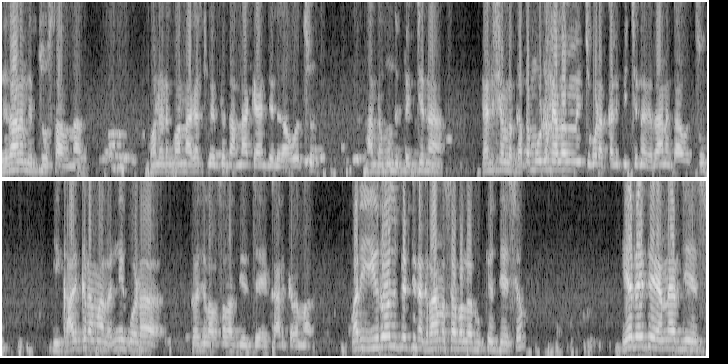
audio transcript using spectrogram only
విధానం మీరు చూస్తా ఉన్నారు. మొన్నటికి మొన్న ఆగస్టు ఫిఫ్టీన్త్ అన్నా క్యాంటీన్లు కావచ్చు అంతకుముందు పెంచిన పెన్షన్లు గత మూడు నెలల నుంచి కూడా కల్పించిన విధానం కావచ్చు. ఈ కార్యక్రమాలన్నీ కూడా ప్రజల అవసరాలు తీర్చే కార్యక్రమాలు. మరి ఈ రోజు పెట్టిన గ్రామ సభల ముఖ్య ఉద్దేశం ఏదైతే ఎన్ఆర్జీఎస్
